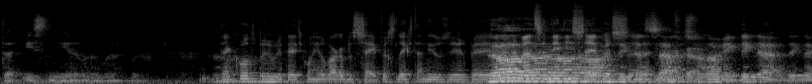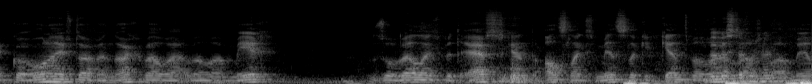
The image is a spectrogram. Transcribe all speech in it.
Dat is niet, hè. Maar, maar, maar- Ik denk gewoon dat de prioriteit gewoon heel vaak op de cijfers ligt en niet zozeer bij, Ja, bij de mensen die die ja, cijfers... Ik denk dat eh, cijfers vandaag. Ik denk dat, ik denk dat corona heeft daar vandaag wel wat, wel wat meer, zowel langs bedrijfskant als langs menselijke kant, wel wat, wat meer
